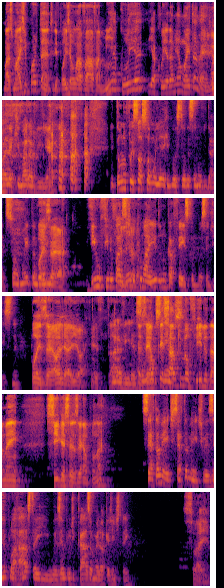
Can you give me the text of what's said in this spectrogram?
Mas mais importante, depois eu lavava a minha cuia e a cuia da minha mãe também, viu? Olha que maravilha. então não foi só sua mulher que gostou dessa novidade, sua mãe também. Pois é. Viu o filho fazendo o que o marido nunca fez, como você disse, né? Pois é, olha aí, ó. Tá. Maravilha. Exemplo, quem tempos. sabe que meu filho também siga esse exemplo, né? Certamente, certamente. O exemplo arrasta e o exemplo de casa é o melhor que a gente tem. Isso aí.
